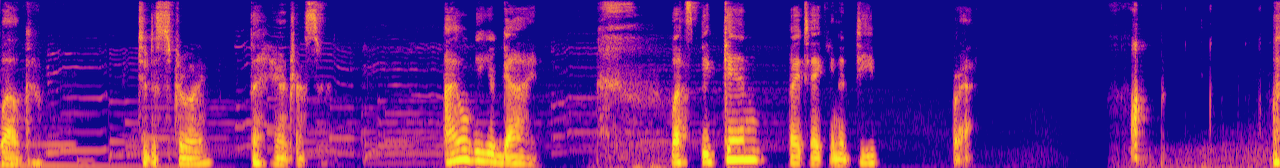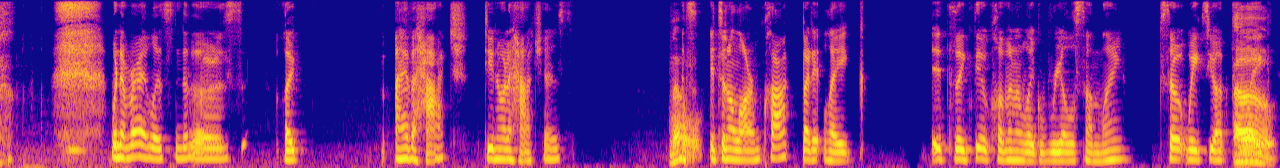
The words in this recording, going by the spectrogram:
Welcome to Destroy the Hairdresser. I will be your guide. Let's begin by taking a deep breath. Whenever I listen to those, like, I have a hatch. Do you know what a hatch is? No. It's, it's an alarm clock, but it like it's like the equivalent of like real sunlight. So it wakes you up to oh. like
